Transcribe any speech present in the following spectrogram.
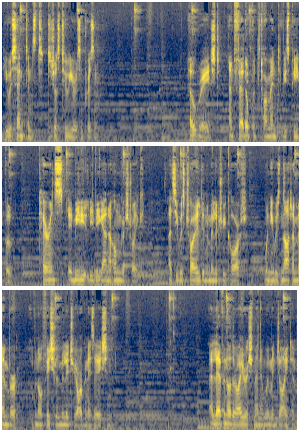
He was sentenced to just two years in prison. Outraged and fed up with the torment of his people, Terence immediately began a hunger strike as he was trialled in a military court when he was not a member of an official military organisation. Eleven other Irishmen and women joined him.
